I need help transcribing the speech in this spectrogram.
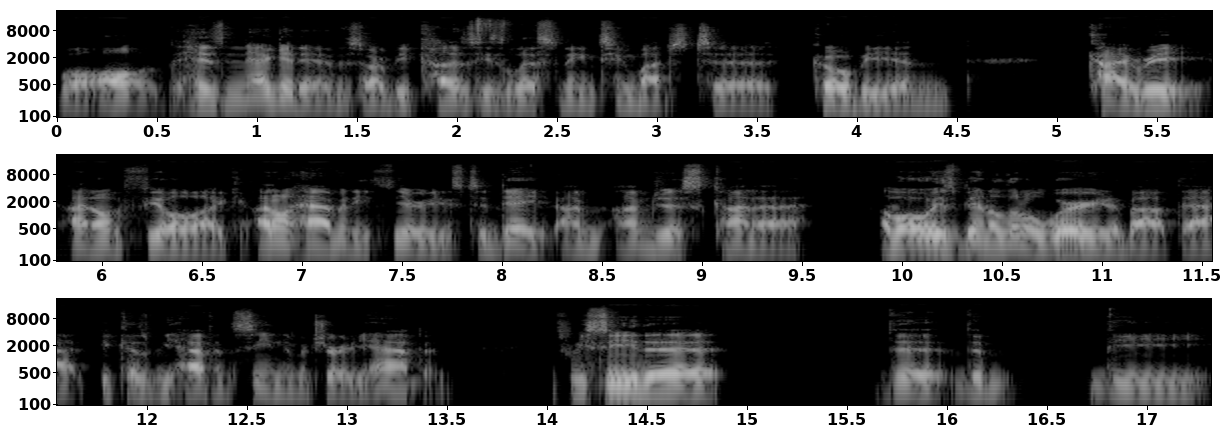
well all his negatives are because he's listening too much to kobe and Kyrie. I don't feel like I don't have any theories to date. I'm I'm just kind of I've always been a little worried about that because we haven't seen the maturity happen. If we see the the the the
